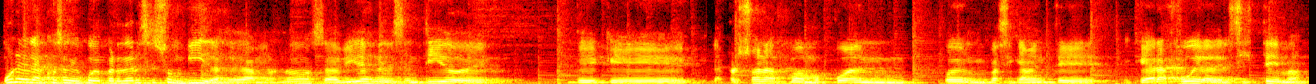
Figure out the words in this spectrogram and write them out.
Una de las cosas que puede perderse son vidas, digamos, ¿no? O sea, vidas en el sentido de, de que las personas, vamos, pueden, pueden básicamente quedar afuera del sistema.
